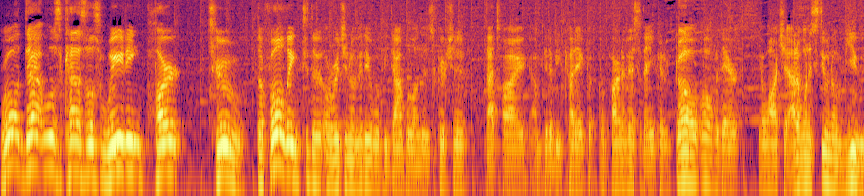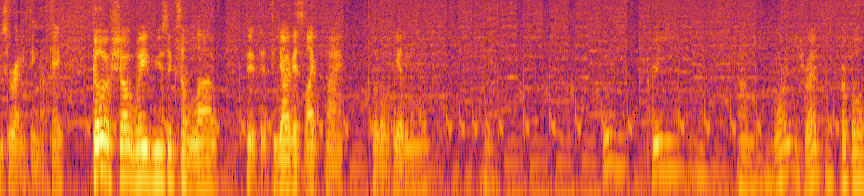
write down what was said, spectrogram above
Well, that was Caslow's Waiting Part 2. The full link to the original video will be down below in the description. That's why I'm gonna be cutting a part of it so that you can go over there and watch it. I don't want to steal no views or anything, okay? Go show Wave Music some love. Do, do, do y'all guys like my little alien? Yeah. Ooh, green, um, orange, red, purple.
